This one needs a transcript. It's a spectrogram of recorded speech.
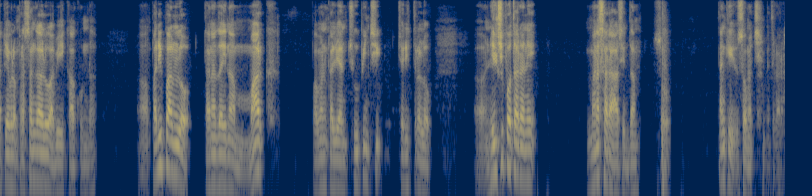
కేవలం ప్రసంగాలు అవి కాకుండా పరిపాలనలో తనదైన మార్క్ పవన్ కళ్యాణ్ చూపించి చరిత్రలో నిలిచిపోతారని మనసారా ఆశిద్దాం. So thank you so much మిత్రులారా.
